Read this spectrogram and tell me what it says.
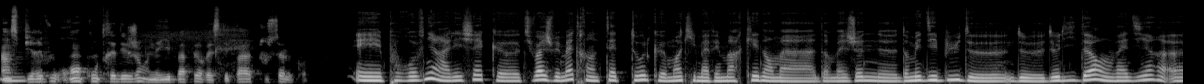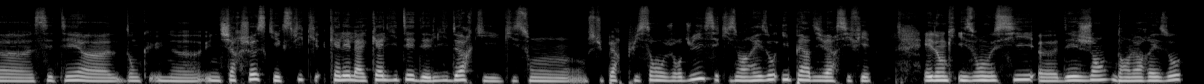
mmh. inspirez-vous, rencontrez des gens, n'ayez pas peur, restez pas tout seul, quoi. Et pour revenir à l'échec, euh, tu vois, je vais mettre un TED Talk moi qui m'avait marqué dans ma dans ma jeune euh, dans mes débuts de de, de leader, on va dire. Euh, C'était euh, donc une une chercheuse qui explique quelle est la qualité des leaders qui qui sont super puissants aujourd'hui, c'est qu'ils ont un réseau hyper diversifié. Et donc, ils ont aussi des gens dans leur réseau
